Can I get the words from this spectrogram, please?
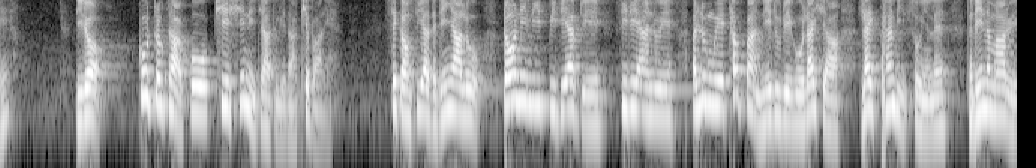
တယ်ဒီတော့ကိုတုတ်ထကိုဖြည့်ရှင်းနေကြသူတွေသာဖြစ်ပါတယ်စစ်ကောင်စီကတည်င်းရလို့တော်နီမီ PDF တွေ CDN တွေအလူငွေထောက်ပံ့နေသူတွေကိုလိုက်ရှာလိုက်ဖမ်းပြီးဆိုရင်လဲသတင်းသမားတွေ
